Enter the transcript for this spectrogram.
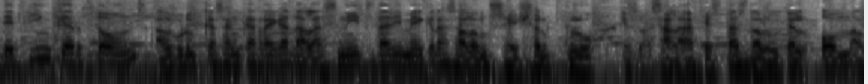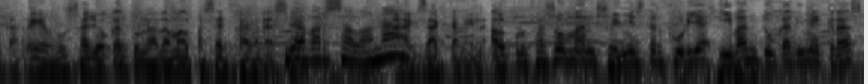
The Pinkertons, el grup que s'encarrega de les nits de dimecres a l'Hom Session Club, que és la sala de festes de l'Hotel Hom, al carrer Rosselló, cantonada amb el Passeig de Gràcia. De Barcelona. Exactament. El professor Manso i Mr. Fúria hi van tocar dimecres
